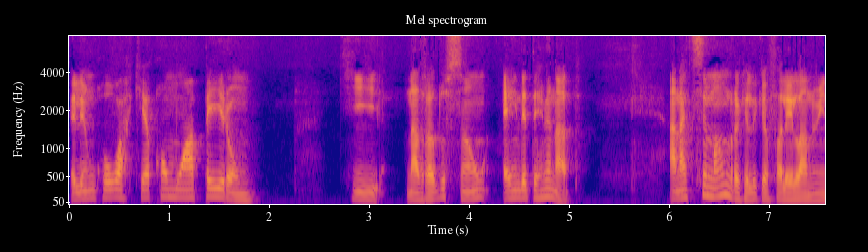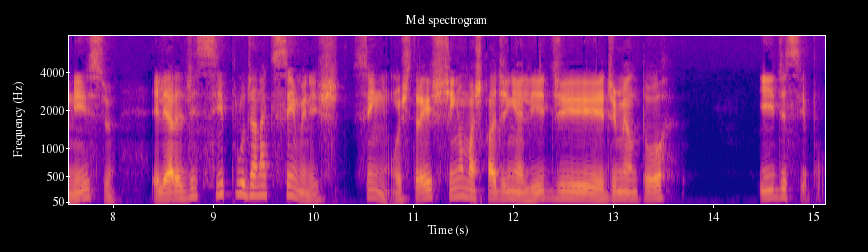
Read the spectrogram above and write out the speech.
elencou o arqué como apeiron, que na tradução é indeterminado. Anaximandro, aquele que eu falei lá no início, ele era discípulo de Anaxímenes. Sim, os três tinham uma escadinha ali de, de mentor e discípulo.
